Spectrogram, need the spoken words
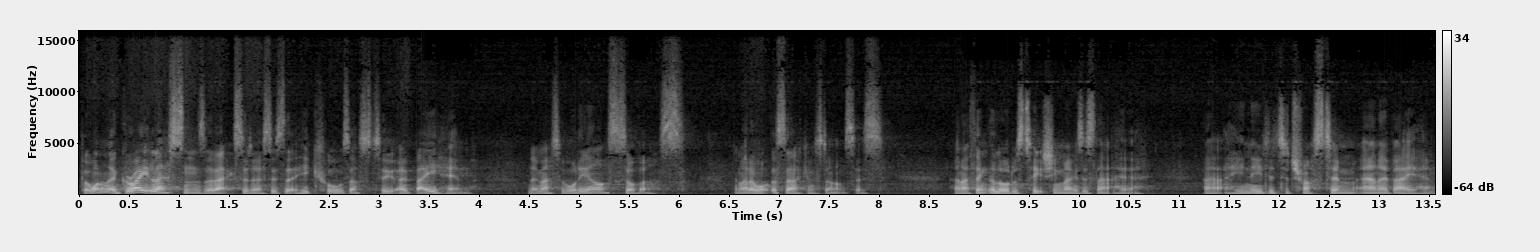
But one of the great lessons of Exodus is that he calls us to obey him no matter what he asks of us, no matter what the circumstances. And I think the Lord was teaching Moses that here. Uh, he needed to trust him and obey him.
